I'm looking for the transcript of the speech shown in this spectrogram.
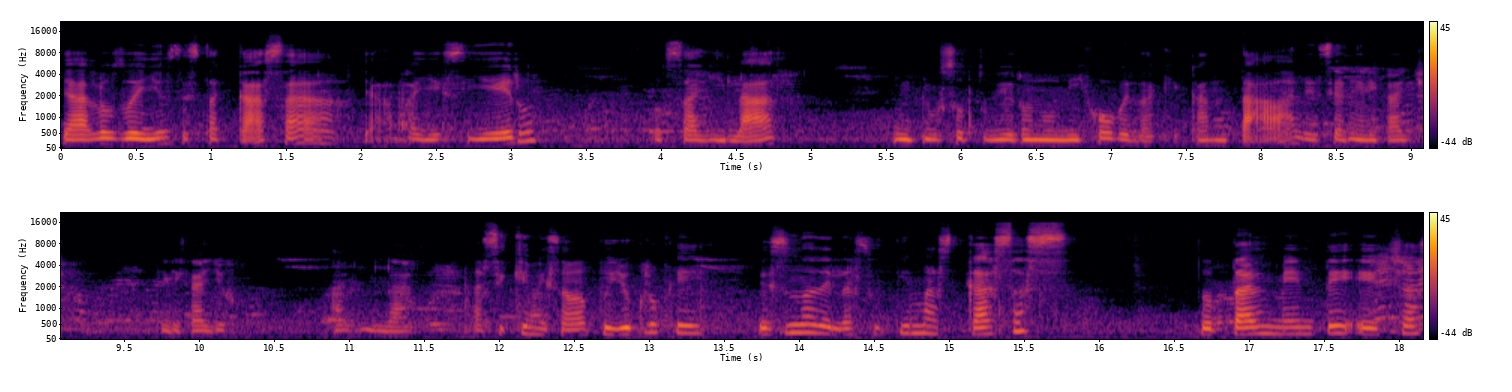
ya los dueños de esta casa ya fallecieron los Aguilar, incluso tuvieron un hijo, ¿verdad? Que cantaba, le decían el gallo, el gallo Aguilar. Así que mis amados, pues yo creo que es una de las últimas casas totalmente hechas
